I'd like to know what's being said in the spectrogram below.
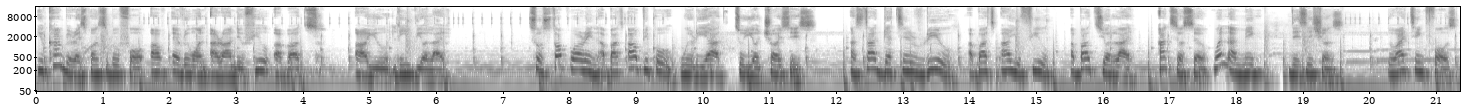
You can't be responsible for how everyone around you feel about how you live your life. So stop worrying about how people will react to your choices and start getting real about how you feel about your life. Ask yourself when I make decisions, do I think first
